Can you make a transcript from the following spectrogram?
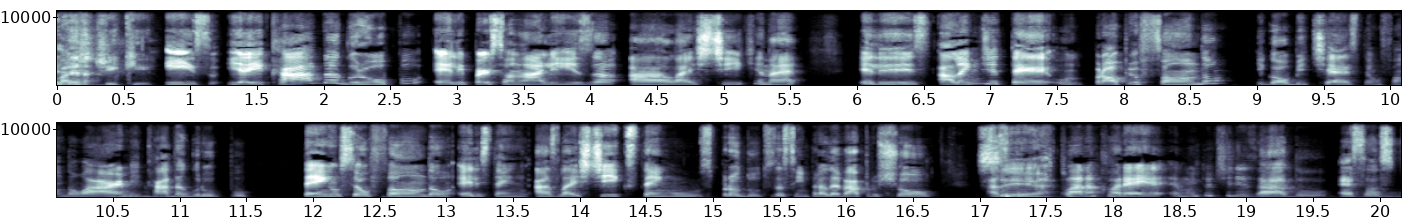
Lightstick. Isso. E aí, cada grupo, ele personaliza a Lightstick, né? Eles, além de ter o próprio fandom, igual o BTS tem um fandom ARMY, Uhum. cada grupo tem o seu fandom, eles têm as Lightsticks, tem os produtos, assim, pra levar pro show. As- certo. Lá na Coreia, é muito utilizado essas,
